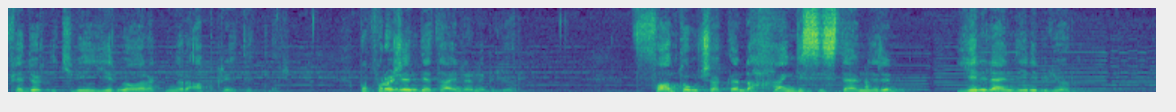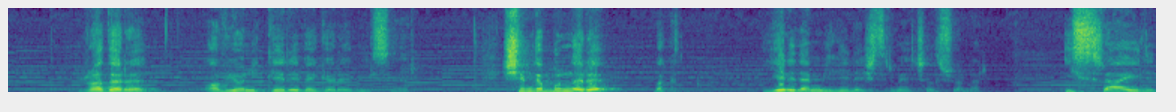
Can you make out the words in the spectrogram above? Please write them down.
F-4 2020 olarak bunları upgrade ettiler. Bu projenin detaylarını biliyorum. Phantom uçaklarında hangi sistemlerin yenilendiğini biliyorum. Radarı, aviyonikleri ve görev bilgisayarı. Şimdi bunları bakın yeniden millileştirmeye çalışıyorlar. İsrail'in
